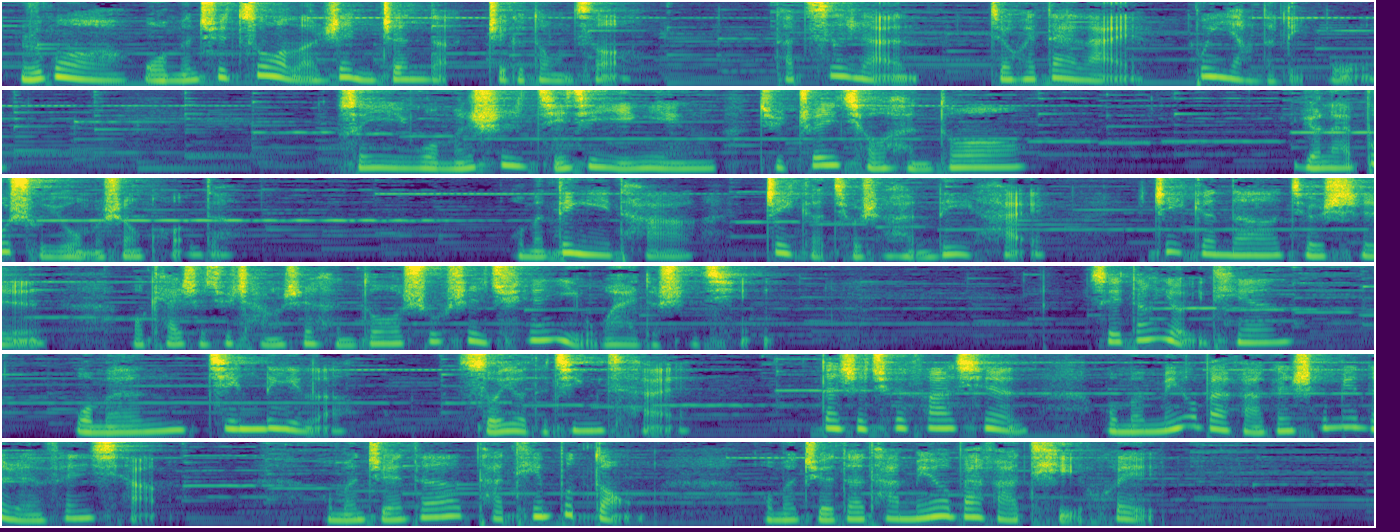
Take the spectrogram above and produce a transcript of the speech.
如果我们去做了认真的这个动作，它自然就会带来不一样的礼物。所以，我们是汲汲营营去追求很多原来不属于我们生活的。我们定义它，这个就是很厉害。这个呢，就是我开始去尝试很多舒适圈以外的事情。所以，当有一天我们经历了所有的精彩，但是却发现我们没有办法跟身边的人分享，我们觉得他听不懂，我们觉得他没有办法体会。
